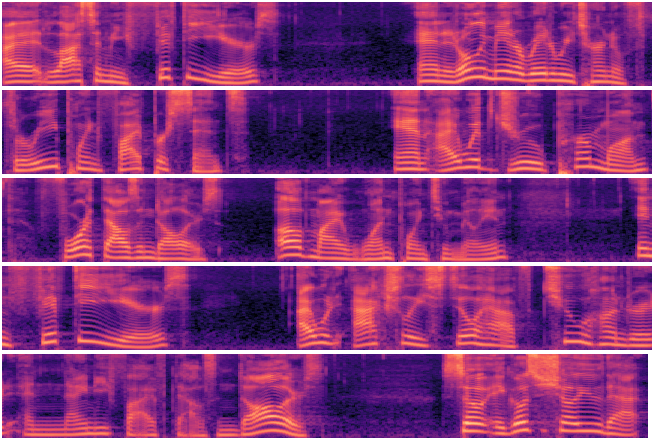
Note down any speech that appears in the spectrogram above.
I, it lasted me 50 years and it only made a rate of return of 3.5%, and I withdrew per month $4,000 of my 1.2 million, in 50 years, I would actually still have $295,000. So it goes to show you that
